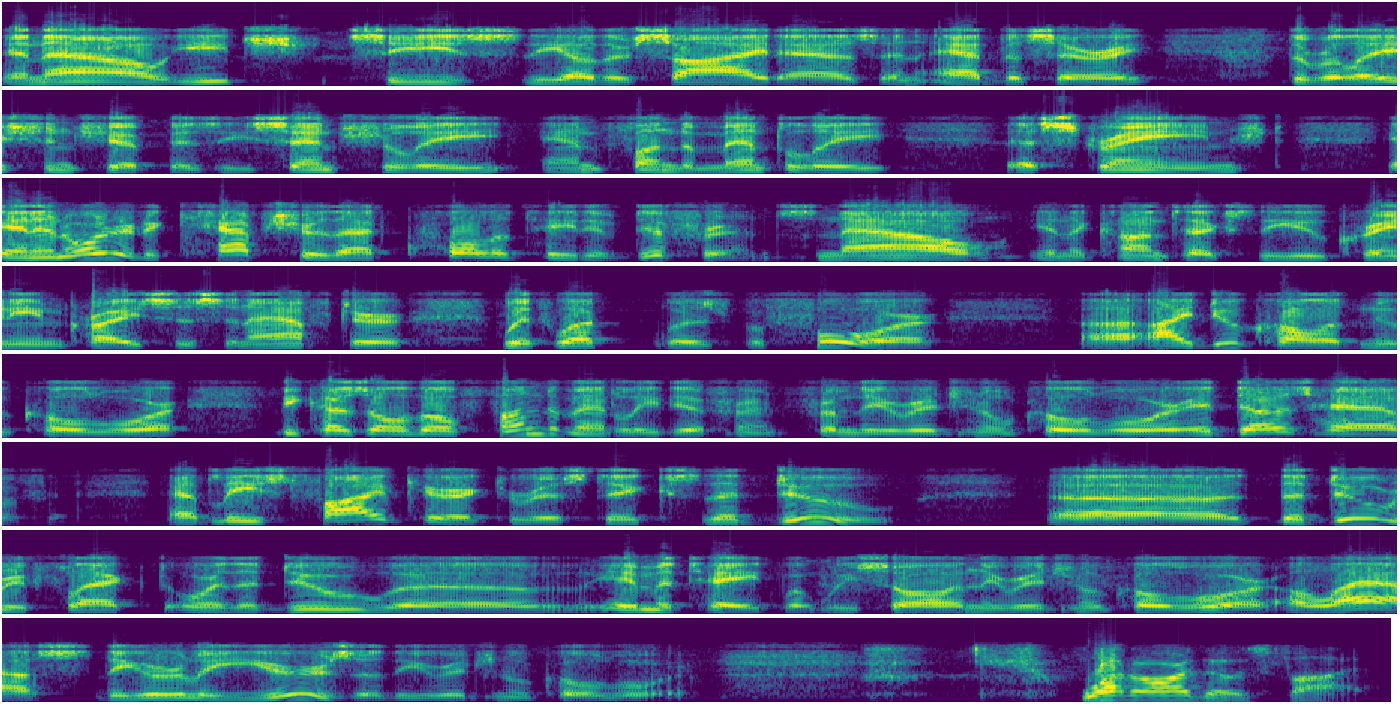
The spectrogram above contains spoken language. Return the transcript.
And now each sees the other side as an adversary. The relationship is essentially and fundamentally estranged. And in order to capture that qualitative difference now in the context of the Ukrainian crisis and after with what was before, uh, I do call it New Cold War because although fundamentally different from the original Cold War, it does have at least five characteristics that do uh, that do reflect or that do uh, imitate what we saw in the original Cold War. Alas, the early years of the original Cold War. What are those five?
